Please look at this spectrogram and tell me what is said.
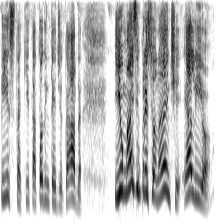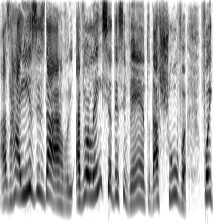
pista aqui está toda interditada. E o mais impressionante é ali, ó, as raízes da árvore. A violência desse vento, da chuva, foi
